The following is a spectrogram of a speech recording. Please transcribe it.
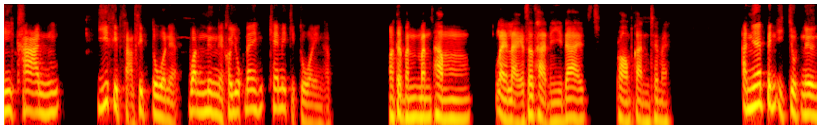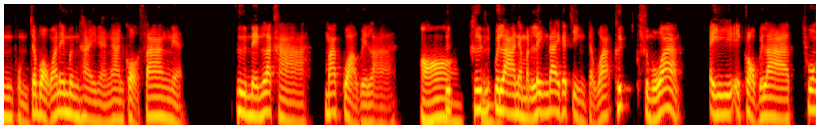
มีคานยี่สิบสามสิบตัวเนี่ยวันหนึ่งเนี่ยเขายกได้แค่ไม่กี่ตัวเองครับ อ๋อแต่มันมันทำหลาย ๆ สถานีได้พร้อมกันใช่ไหม อันเนี้ยเป็นอีกจุดหนึ่งผมจะบอกว่าในเมืองไทยเนี่ย งานก่อสร้างเนี่ย คือเน้นราคามากกว่าเวลาอ๋อคือคือเวลาเนี่ยมันเร่งได้ก็จริง แต่ว่าคือสมมุติว่าไอไอกรอบเวลาช่วง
